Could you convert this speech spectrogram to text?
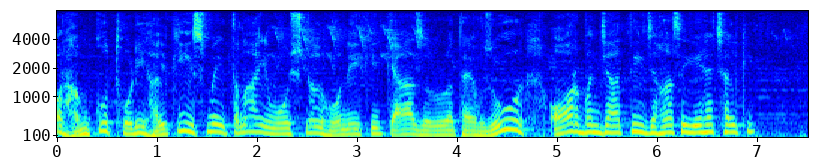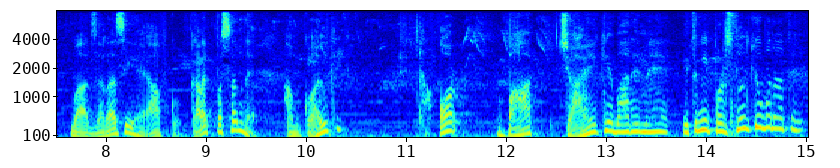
और हमको थोड़ी हल्की इसमें इतना इमोशनल होने की क्या ज़रूरत है, हुजूर? और बन जाती जहाँ से ये है छलकी। बात ज़रा सी है, आपको कड़क पसंद है, हमको हल्की। और बात चाय के बारे में है, इतनी पर्सनल क्यों बनाते हैं?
